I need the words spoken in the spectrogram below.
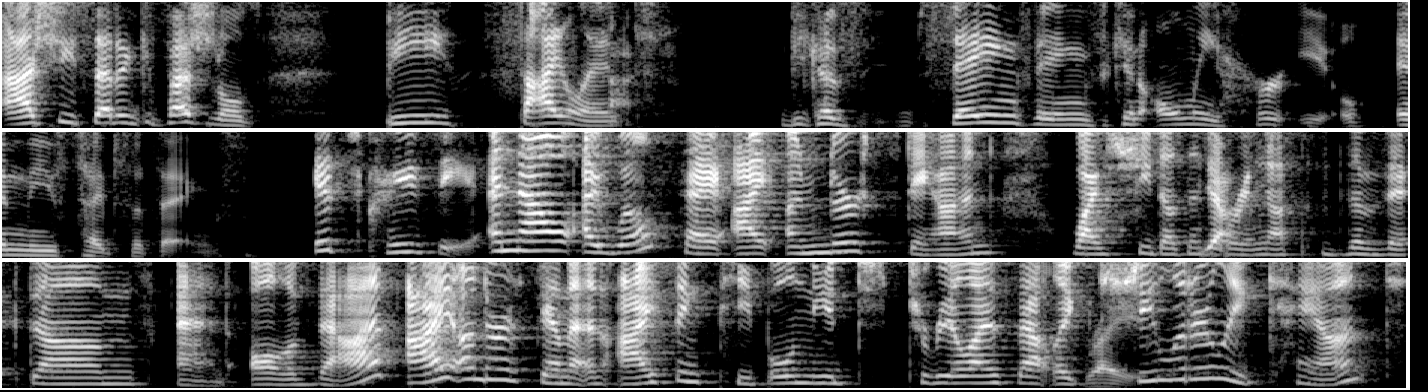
as she said in confessionals, be silent because saying things can only hurt you in these types of things. It's crazy. And now I will say I understand why she doesn't Yes. bring up the victims and all of that. I understand that and I think people need to realize that like Right. she literally can't,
